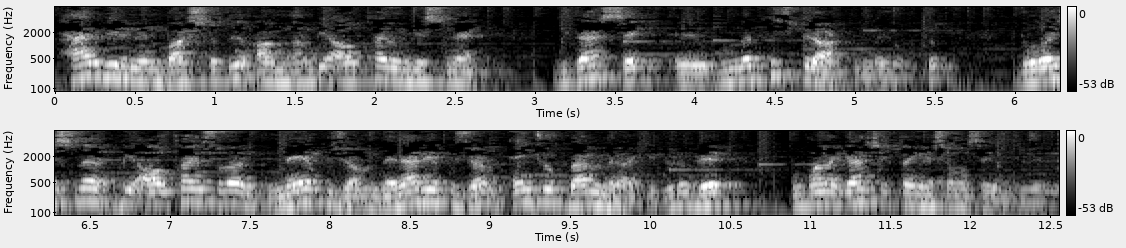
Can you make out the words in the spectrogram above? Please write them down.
her birinin başladığı andan bir 6 ay öncesine gidersek e, bunların hiçbiri aklımda yoktu. Dolayısıyla bir 6 ay sonra ne yapacağım, neler yapacağım en çok ben merak ediyorum ve bu bana gerçekten yaşama sevinci veriyor.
